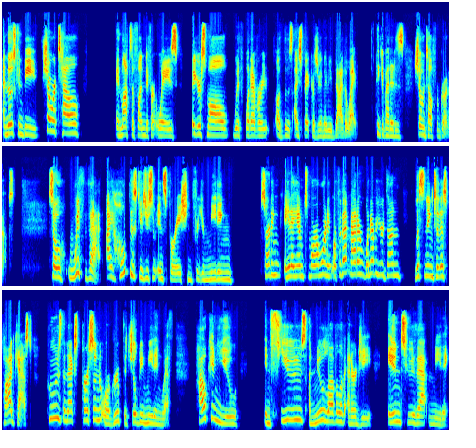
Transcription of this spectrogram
And those can be show or tell in lots of fun different ways big or small, with whatever of those icebreakers are going to be, by the way. Think about it as show and tell for grown-ups. So, with that, I hope this gives you some inspiration for your meeting starting 8 a.m. tomorrow morning, or for that matter, whenever you're done listening to this podcast. Who's the next person or group that you'll be meeting with? How can you infuse a new level of energy into that meeting?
